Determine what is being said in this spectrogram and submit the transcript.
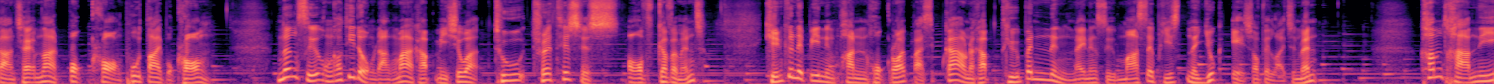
การใช้อำนาจปกครองผู้ใต้ปกครอง หนังสือของเขาที่โด่งดังมากครับ มีชื่อว่า Two Treatises of Government เขียนขึ้นในปี 1689 นะครับ ถือเป็นหนึ่งในหนังสือ Masterpiece ในยุค Age of Enlightenment คำถามนี้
